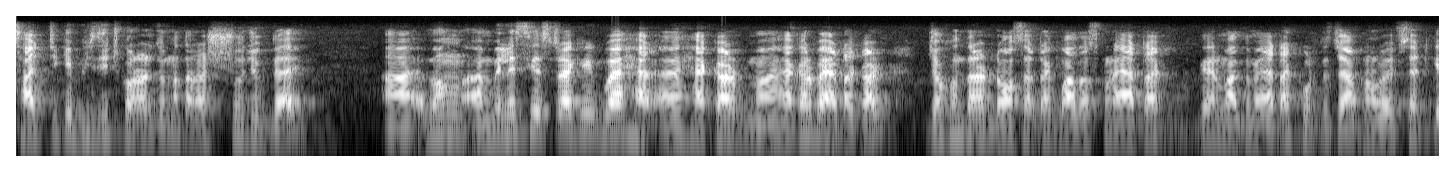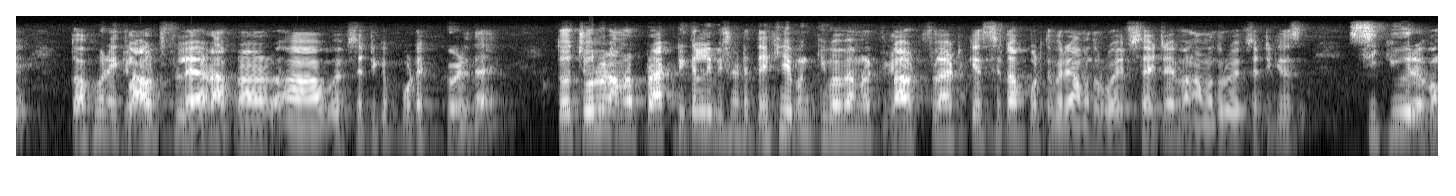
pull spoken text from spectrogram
সাইটটিকে ভিজিট করার জন্য তারা সুযোগ দেয়। এবং মেলেসিয়াস ট্রাফিক বা হ্যাকার হ্যাকার বা অ্যাটাকার যখন তারা ডস অ্যাটাক বা আদার্স কোনো অ্যাটাকের মাধ্যমে অ্যাটাক করতে চায় আপনার ওয়েবসাইটকে তখন এই ক্লাউড ফ্লেয়ার আপনার ওয়েবসাইটটিকে প্রোটেক্ট করে দেয়। তো চলুন আমরা প্র্যাকটিক্যালি বিষয়টা দেখি এবং কীভাবে আমরা ক্লাউড ফ্লেয়ারকে সেট করতে পারি আমাদের ওয়েবসাইটে এবং আমাদের ওয়েবসাইটটিকে সিকিউর এবং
